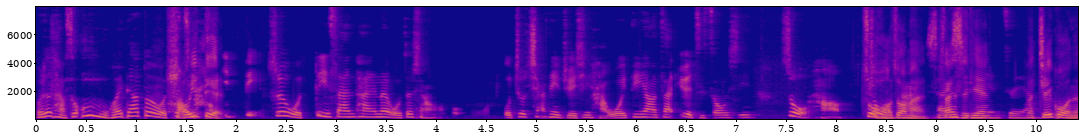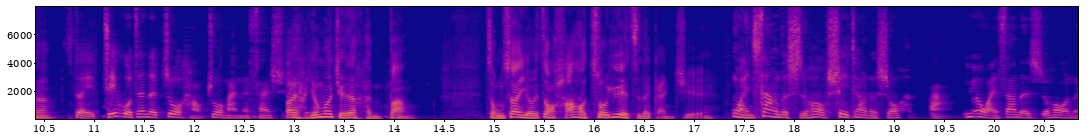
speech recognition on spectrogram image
我就想说，嗯，我一定要对我自己好一点。一点。所以我第三胎呢，我就想。我就下定决心，好，我一定要在月子中心做好，做好做满三十天这样。那结果呢？对，结果真的做好做满了三十天。哎呀，有没有觉得很棒？总算有一种好好坐月子的感觉。晚上的时候睡觉的时候很棒，因为晚上的时候呢，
